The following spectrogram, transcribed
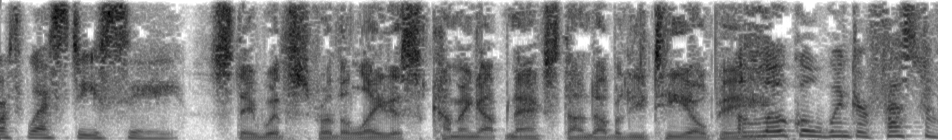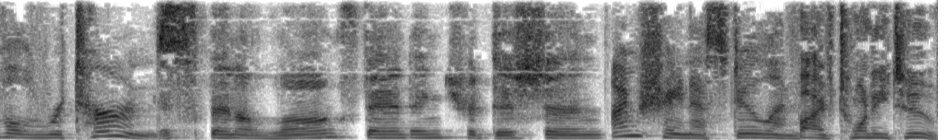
Northwest D.C. Stay with us for the latest coming up next on WTOP. A local winter festival returns. It's been a long-standing tradition. I'm Shayna Estulin. 522.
